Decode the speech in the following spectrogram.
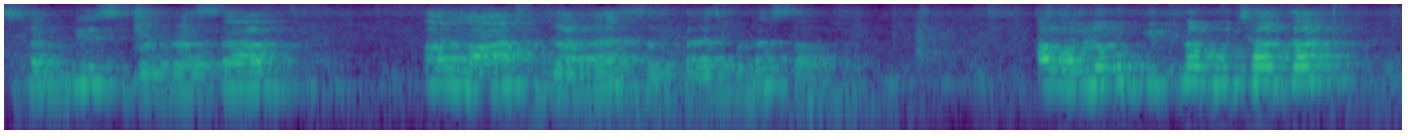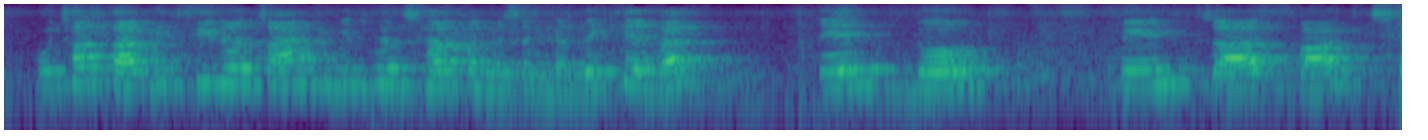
छब्बीस बटा सात, और लास्ट जाना है सत्ताईस बटा सात। अब हम लोग को कितना पूछा था? पूछा था कि तीन और चार के बीच में छह पर में संख्या। देखिए, है एक, दो, तीन, चार, पाँच, छ।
